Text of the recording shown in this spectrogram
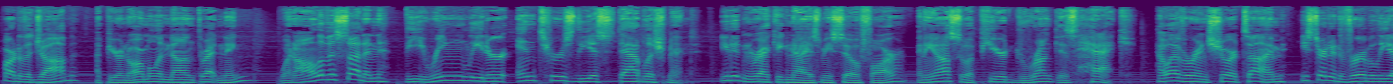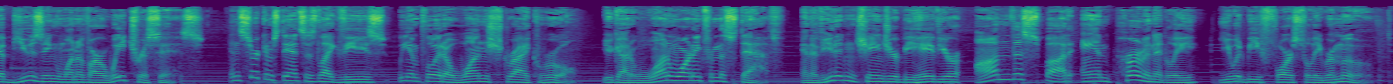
part of the job, appear normal and non threatening, when all of a sudden, the ringleader enters the establishment. He didn't recognize me so far, and he also appeared drunk as heck. However, in short time, he started verbally abusing one of our waitresses. In circumstances like these, we employed a one strike rule. You got one warning from the staff, and if you didn't change your behavior on the spot and permanently, you would be forcefully removed.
